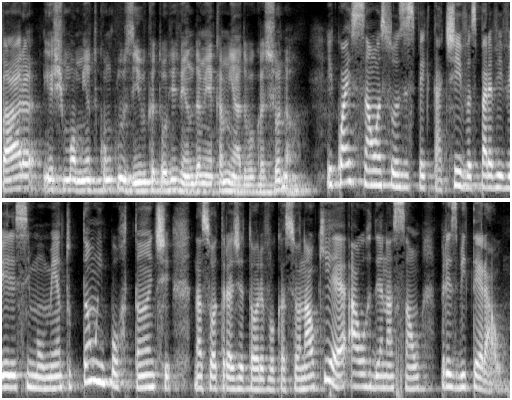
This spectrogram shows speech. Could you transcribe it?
para este momento conclusivo que eu estou vivendo da minha caminhada vocacional. E quais são as suas expectativas para viver esse momento tão importante na sua trajetória vocacional, que é a ordenação presbiteral?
